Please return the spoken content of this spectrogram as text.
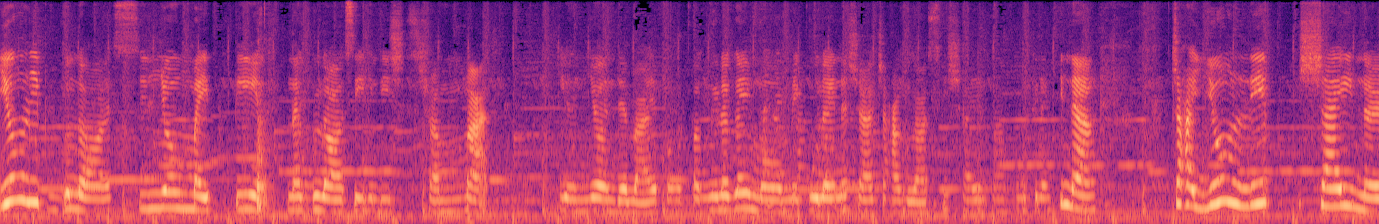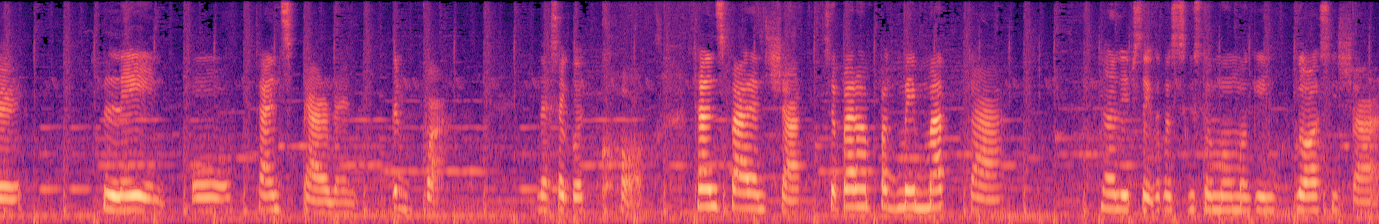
Yung lip gloss, yun yung may tint na glossy, hindi siya matte. Yun yun, ba diba? Pag, pag nilagay mo, may kulay na siya, tsaka glossy siya. Yung mga pinang-pinang. Tsaka yung lip shiner, plain o transparent. Diba? Nasagot ko. Transparent siya. So, parang pag may matte ka na lipstick, tapos gusto mo maging glossy siya,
